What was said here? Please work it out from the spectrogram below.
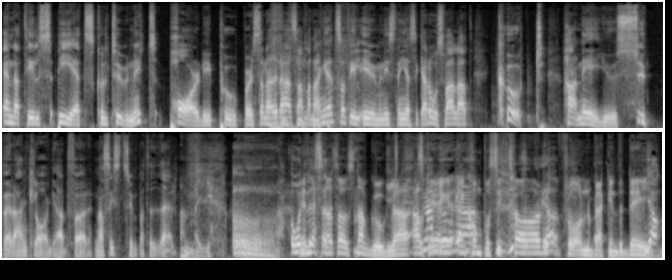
Ända tills P1s Kulturnytt, Party Poopersarna i det här sammanhanget, sa till EU-ministern Jessica Rosvall att Kurt, han är ju superanklagad för nazistsympatier. Ah, nej. Och det är visade- nästan så snabbgoogla, alltid en, Snabbgoogla. en kompositör Ja. från back in the day. Ja,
